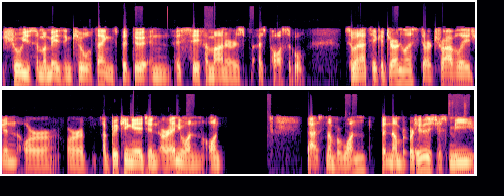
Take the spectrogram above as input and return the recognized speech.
show you some amazing, cool things, but do it in as safe a manner as as possible. So when I take a journalist or a travel agent or or a booking agent or anyone on that's number one. But number two is just me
